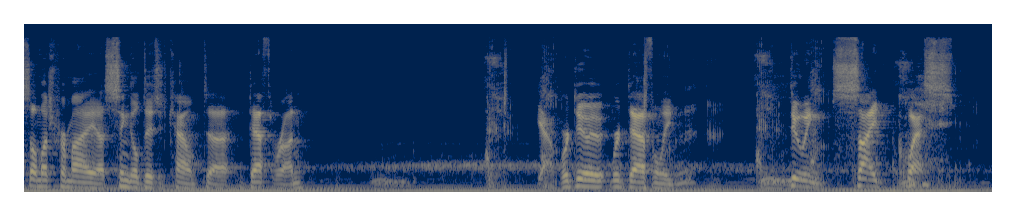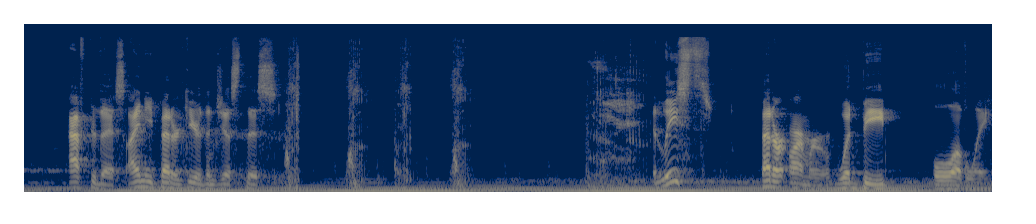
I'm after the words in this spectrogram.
So much for my uh, single-digit count uh, death run. Yeah, we're doing. We're definitely doing side quests after this. I need better gear than just this. At least better armor would be lovely.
